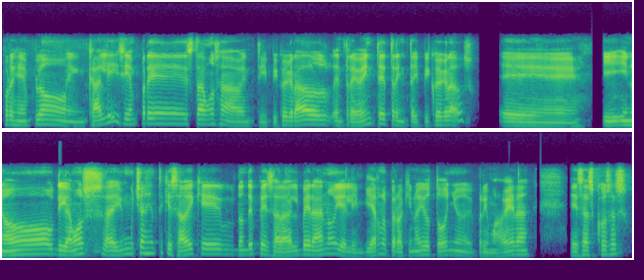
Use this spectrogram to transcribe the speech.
por ejemplo, en Cali siempre estamos a 20 y pico de grados, entre 20 y 30 y pico de grados. Eh, Y, no, digamos, hay mucha gente que sabe que dónde empezará el verano y el invierno, pero aquí no hay otoño, primavera, esas cosas.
